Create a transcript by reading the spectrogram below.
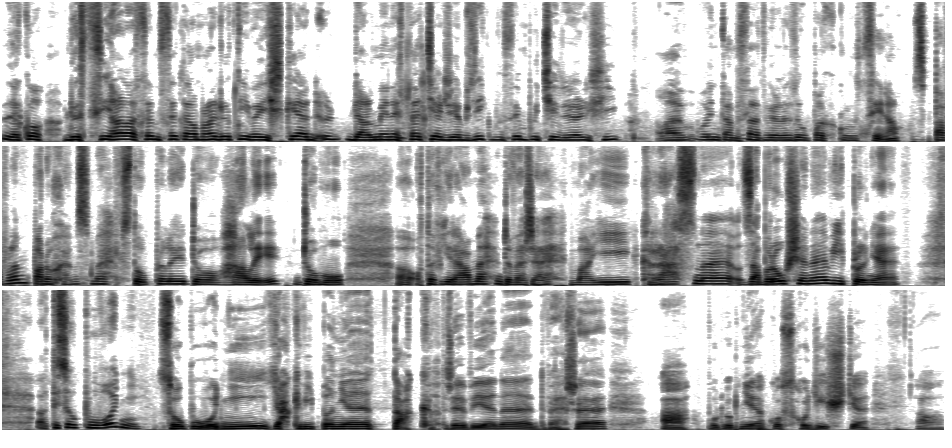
Jako dostříhala jsem se tamhle do té vejšky a dal mi nestačil žebřík, musím půjčit další ale oni tam snad vylezou pak kluci. No. S Pavlem Panochem jsme vstoupili do haly domu, eh, otevíráme dveře, mají krásné zabroušené výplně. Eh, ty jsou původní. Jsou původní, jak výplně, tak dřevěné dveře a podobně jako schodiště a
